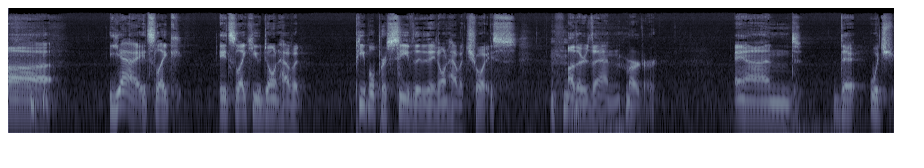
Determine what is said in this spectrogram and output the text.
uh, yeah, it's like it's like you don't have a people perceive that they don't have a choice other than murder, and there which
